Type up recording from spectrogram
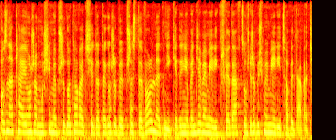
oznaczają, że musimy przygotować się do tego, żeby przez te wolne dni, kiedy nie będziemy mieli krwiodawców, żebyśmy mieli co wydawać.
